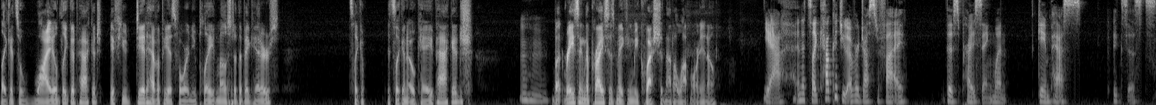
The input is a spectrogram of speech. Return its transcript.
Like it's a wildly good package. If you did have a PS4 and you played most of the big hitters, it's like a it's like an okay package. Mm-hmm. But raising the price is making me question that a lot more, you know. Yeah, and it's like, how could you ever justify this pricing when Game Pass exists?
